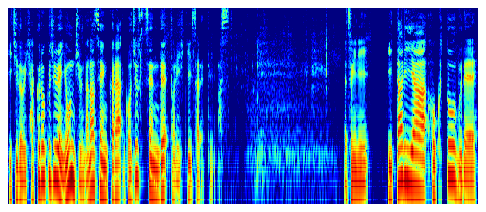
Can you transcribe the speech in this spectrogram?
1ドル160円47銭から50銭で取引されています。次にイタリア北東部で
